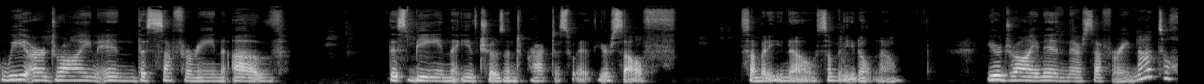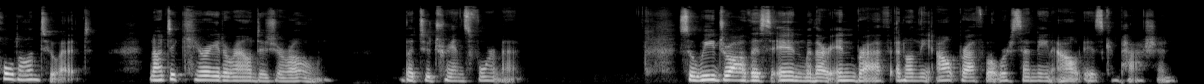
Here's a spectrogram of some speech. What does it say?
we are drawing in the suffering of this being that you've chosen to practice with yourself, somebody you know, somebody you don't know. You're drawing in their suffering, not to hold on to it, not to carry it around as your own, but to transform it. So we draw this in with our in breath, and on the out breath, what we're sending out is compassion.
